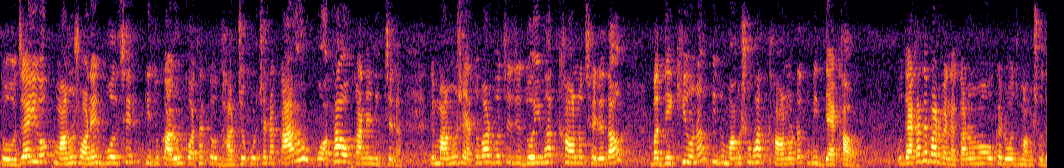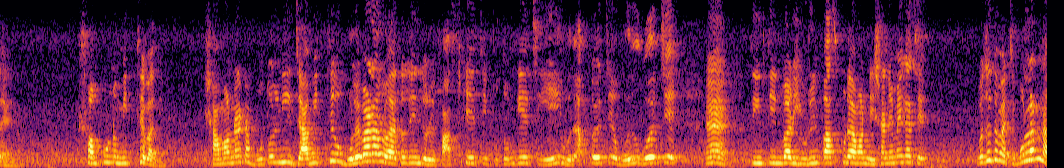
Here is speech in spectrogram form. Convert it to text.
তো যাই হোক, মানুষ অনেক বলছে, কিন্তু কারুর কথা কেউ ধার্য করছে না, কারুর কথা ও কানে নিচ্ছে না। যে মানুষ এতবার বলছে যে দই ভাত খাওয়ানো ছেড়ে দাও বা দেখিও না, কিন্তু মাংস ভাত খাওয়ানোটা তুমি দেখাও। ও দেখাতে পারবে না, কারণ ও ওকে রোজ মাংস দেয় না। সম্পূর্ণ মিথ্যেবাদী। সামান্য একটা বোতল নিয়ে যা মিথ্যে ও বলে বেড়ালো এতদিন ধরে। ফার্স্ট খেয়েছি, প্রথম খেয়েছি, এই ওদাক হয়েছে বধু হয়েছে। হ্যাঁ তিন তিনবার ইউরিন পাস করে আমার নেশা নেমে গেছে। বোঝাতে পারছি, বললাম না,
